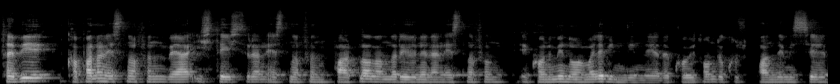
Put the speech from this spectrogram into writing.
Tabii kapanan esnafın veya iş değiştiren esnafın, farklı alanlara yönelen esnafın ekonomi normale bindiğinde ya da COVID-19 pandemisi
